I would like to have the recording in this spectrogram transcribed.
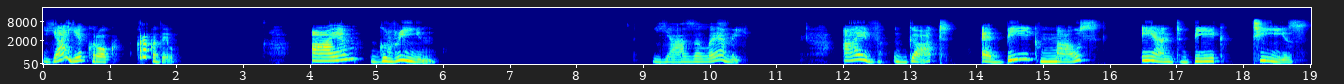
Я є крок, крокодил. I am green. Я зелений. I've got a big mouse and big teeth.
